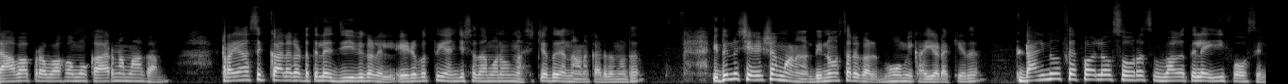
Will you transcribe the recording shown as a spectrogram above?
ലാവാപ്രവാഹമോ കാരണമാകാം ട്രയാസിക് കാലഘട്ടത്തിലെ ജീവികളിൽ എഴുപത്തി അഞ്ച് ശതമാനവും നശിച്ചത് എന്നാണ് കരുതുന്നത് ഇതിനുശേഷമാണ് ദിനോസറുകൾ ഭൂമി കൈയടക്കിയത് ഡൈനോസെഫാലോസോറസ് വിഭാഗത്തിലെ ഈ ഫോസിൽ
